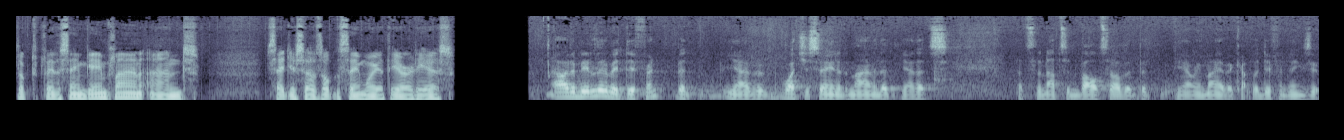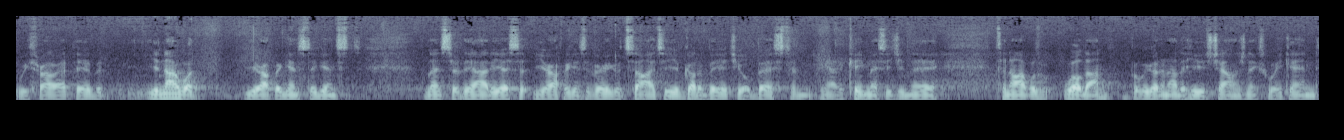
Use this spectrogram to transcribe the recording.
look to play the same game plan and set yourselves up the same way at the RDS? Oh, it'll be a little bit different, but you know what you're seeing at the moment. That you know that's that's the nuts and bolts of it. But you know we may have a couple of different things that we throw out there. But you know what you're up against against Leinster at the RDS. You're up against a very good side, so you've got to be at your best. And you know the key message in there tonight was well done, but we've got another huge challenge next weekend.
